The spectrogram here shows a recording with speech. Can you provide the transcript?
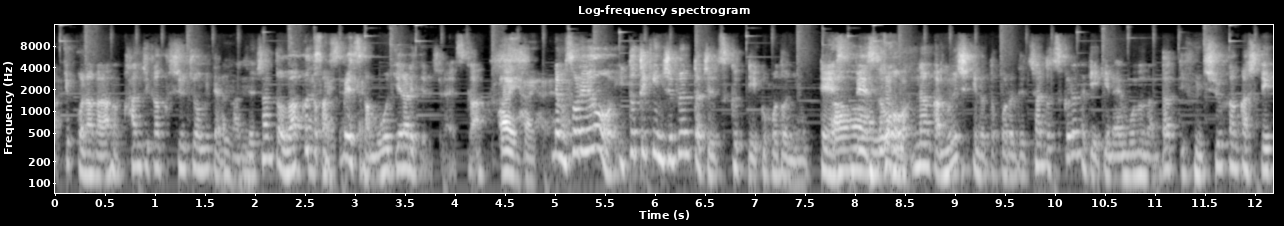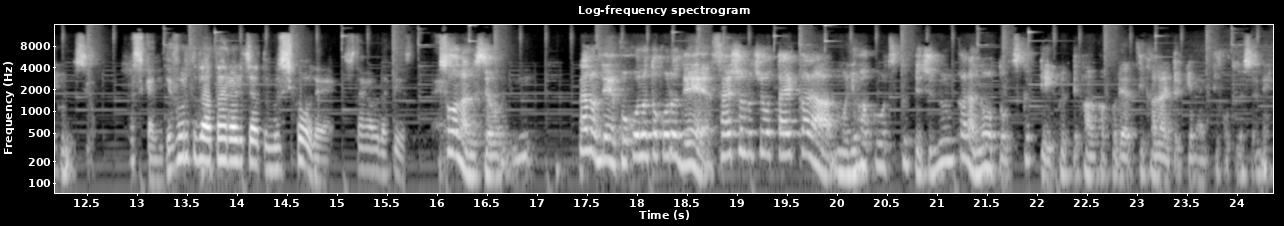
は結構なんか漢字学習帳みたいな感じで、うんちゃんと枠とかスペースが設けられてるじゃないですか。はいはいはいで。もそれを意図的に自分たちで作っていくことによって、スペースをなんか無意識のところでちゃんと作らなきゃいけないものなんだっていうふうに習慣化していくんですよ。確かにデフォルトで与えられちゃうと無思考で従うだけですね。そうなんですよ。なので、ここのところで、最初の状態からもう余白を作って、自分からノートを作っていくって感覚でやっていかないといけないってことですよね。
